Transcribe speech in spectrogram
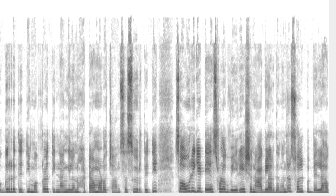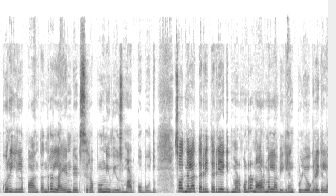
ಒಗ್ಗರಿರ್ತೈತಿ ಮಕ್ಕಳು ತಿನ್ನಂಗಿಲ್ಲನೂ ಹಠ ಮಾಡೋ ಚಾನ್ಸಸ್ಸು ಇರ್ತೈತಿ. ಸೊ ಅವರಿಗೆ ಟೇಸ್ಟ್ ಒಳಗೆ ವೇರಿಯೇಷನ್ ಆಗ್ಲಾರ್ದಂಗೆ ಅಂದ್ರೆ ಸ್ವಲ್ಪ ಬೆಲ್ಲ ಹಾಕೋರಿ. ಇಲ್ಲಪ್ಪ ಅಂತಂದ್ರೆ ಲಯನ್ ಡೇಟ್ ಸಿರಪ್ನು ನೀವು ಯೂಸ್ ಮಾಡ್ಕೋಬೋದು. ಸೊ ಅದನ್ನೆಲ್ಲ ತರಿ ತರಿಯಾಗಿ ಇದು ಮಾಡ್ಕೊಂಡ್ರೆ ನಾರ್ಮಲ್ ನಾವು ಈಗ ಹೆಂಗೆ ಪುಳಿಯೋಗರೆಗೆಲ್ಲ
